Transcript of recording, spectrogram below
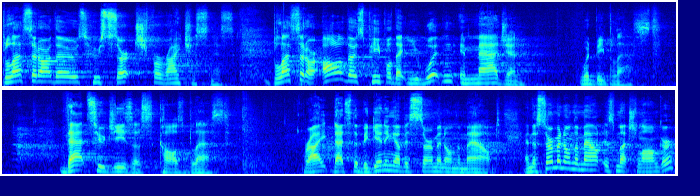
Blessed are those who search for righteousness. Blessed are all of those people that you wouldn't imagine would be blessed. That's who Jesus calls blessed, right? That's the beginning of his Sermon on the Mount. And the Sermon on the Mount is much longer,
